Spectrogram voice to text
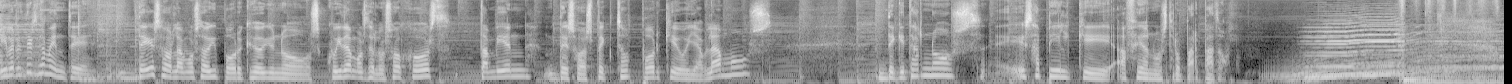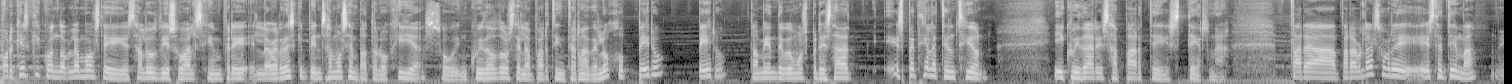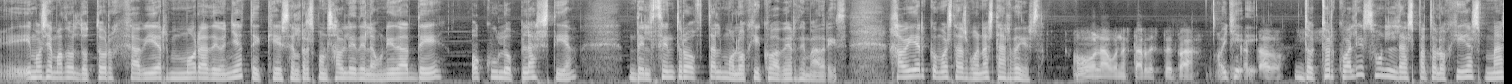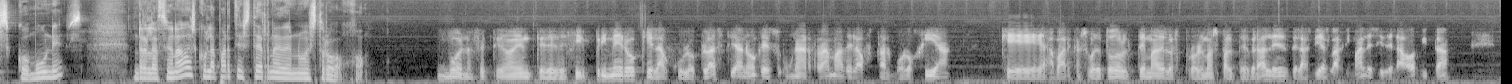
Y precisamente de eso hablamos hoy porque hoy nos cuidamos de los ojos, también de su aspecto, porque hoy hablamos de quitarnos esa piel que afea nuestro párpado. Porque es que cuando hablamos de salud visual siempre, la verdad es que pensamos en patologías o en cuidados de la parte interna del ojo, pero, pero también debemos prestar especial atención y cuidar esa parte externa. Para, para, hablar sobre este tema, eh, hemos llamado al doctor Javier Mora de Oñate, que es el responsable de la unidad de oculoplastia del Centro Oftalmológico AVER de Madrid. Javier, ¿cómo estás? Buenas tardes. Hola, buenas tardes, Pepa. Oye, Encantado. doctor, ¿cuáles son las patologías más comunes relacionadas con la parte externa de nuestro ojo? Bueno, efectivamente, decir primero que la oculoplastia, ¿no? que es una rama de la oftalmología que abarca sobre todo el tema de los problemas palpebrales, de las vías lagrimales y de la órbita,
